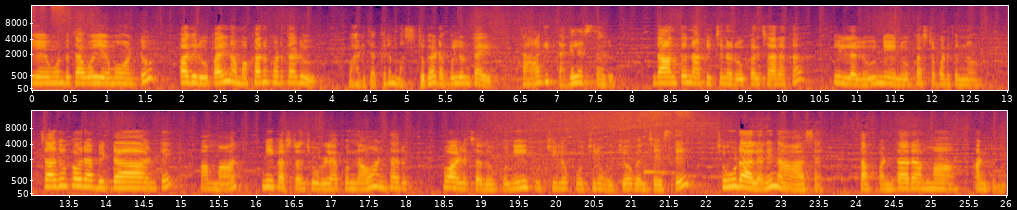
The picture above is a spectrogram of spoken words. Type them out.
ఏం వండుతావో ఏమో అంటూ పది రూపాయలు నా ముఖాన కొడతాడు. వాడి దగ్గర మస్తుగా డబ్బులుంటాయి. తాగి తగిలేస్తాడు. దాంతో నాకు ఇచ్చిన రూకలు చారక పిల్లలు నేను కష్టపడుతున్నాం. చదువుకోరా బిడ్డ అంటే అమ్మా నీ కష్టం చూడలేకున్నావు అంటారు. వాళ్ళు చదువుకుని కుర్చీలో కూర్చుని ఉద్యోగం చేస్తే చూడాలని నా ఆశ. తప్పంటారా అమ్మా? అంటుంది.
